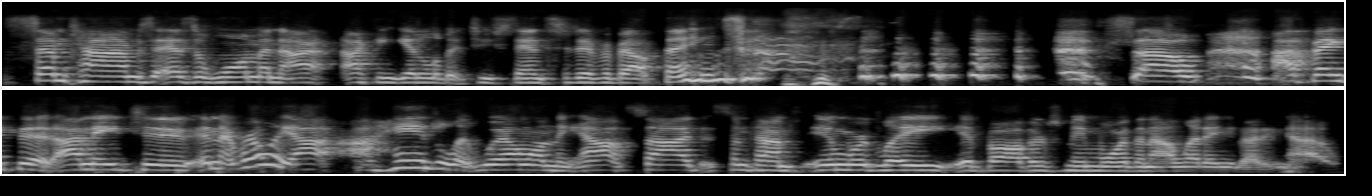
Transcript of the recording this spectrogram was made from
sometimes as a woman, I, I can get a little bit too sensitive about things. so I think that I need to, and it really, I, I handle it well on the outside, but sometimes inwardly it bothers me more than I let anybody know.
